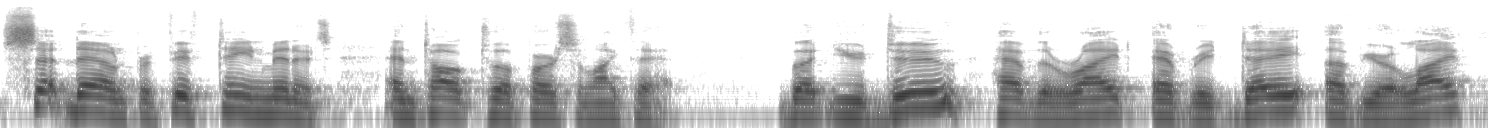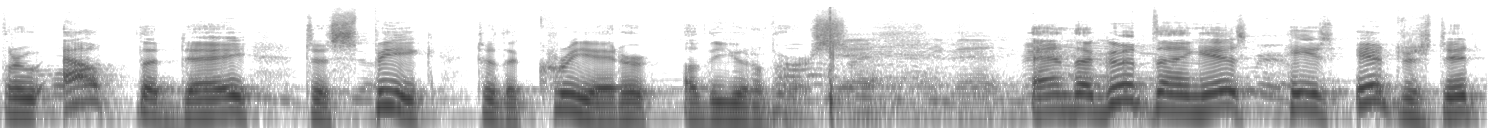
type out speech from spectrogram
sit down for 15 minutes and talk to a person like that. But you do have the right every day of your life, throughout the day, to speak to the Creator of the universe. And the good thing is, He's interested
